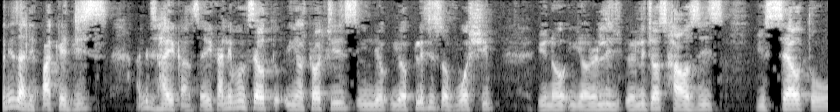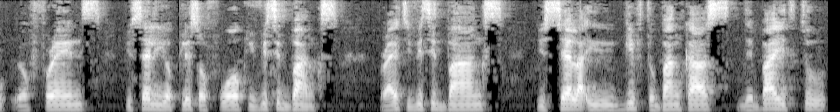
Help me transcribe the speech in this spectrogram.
So these are the packages, and this is how you can sell. You can even sell to, in your churches, in your, your places of worship, you know, in your relig- religious houses. You sell to your friends. You sell in your place of work. You visit banks, right? You visit banks. You sell. You give to bankers. They buy it too.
